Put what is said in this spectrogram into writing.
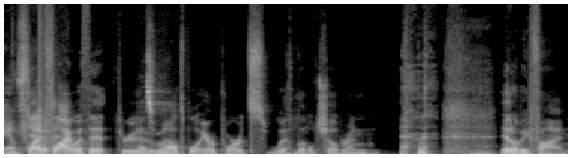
and fly and with fly it. with it through well. multiple airports with little children. It'll be fine.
